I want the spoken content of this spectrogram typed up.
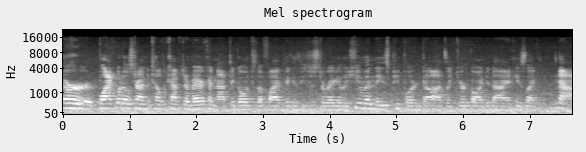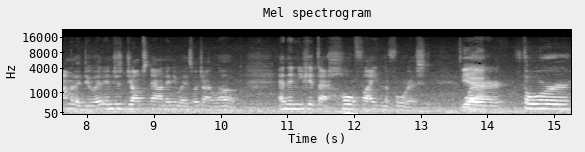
or Black Widow's trying to tell Captain America not to go into the fight because he's just a regular human. These people are gods, like you're going to die, and he's like, Nah, I'm gonna do it, and just jumps down anyways, which I loved. And then you get that whole fight in the forest, Yeah. where Thor,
